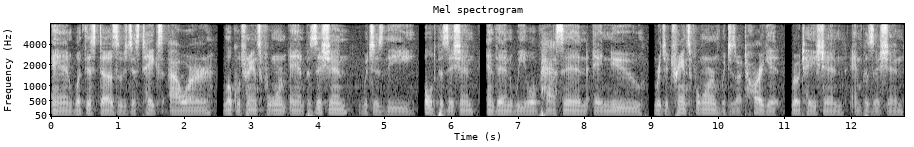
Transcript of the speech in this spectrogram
And what this does is just takes our local transform and position, which is the old position, and then we will pass in a new rigid transform, which is our target, rotation, and position.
